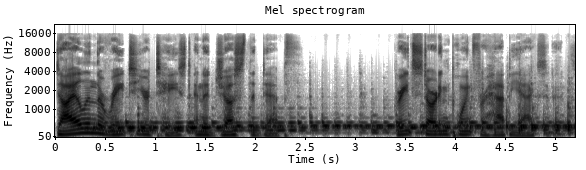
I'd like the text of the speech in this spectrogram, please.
Dial in the rate to your taste and adjust the depth. Great starting point for happy accidents.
